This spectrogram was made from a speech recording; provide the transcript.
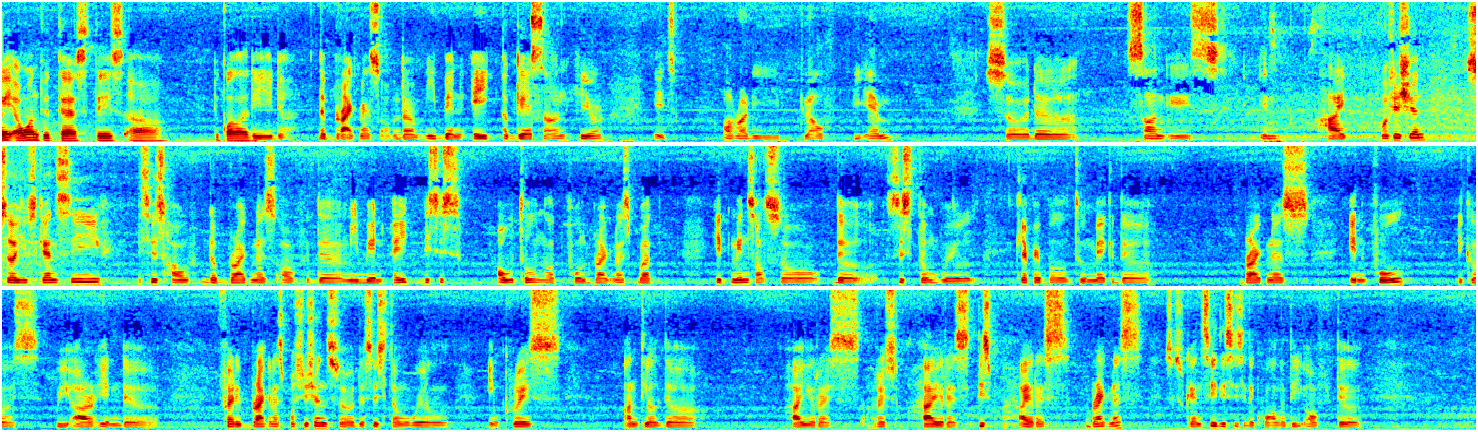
okay i want to test this uh the quality the, the brightness of the mi band 8 against sun here it's already 12 p.m so the sun is in high position. So you can see this is how the brightness of the Mi Band 8 this is auto not full brightness but it means also the system will capable to make the brightness in full because we are in the very brightness position so the system will increase until the high res, res high res this high res brightness. So you can see this is the quality of the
